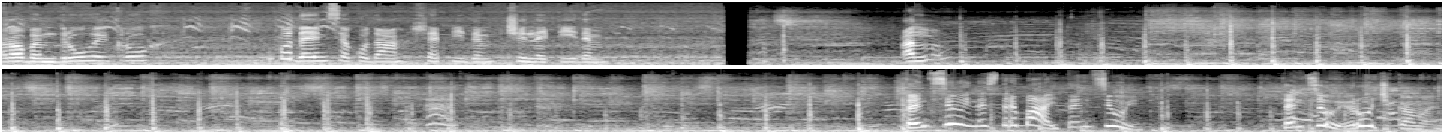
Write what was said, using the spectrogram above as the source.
Робимо другий круг. Подивимося, куди ще підемо чи не підемо. А Танцюй, не стрибай, танцюй. Танцюй ручками.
